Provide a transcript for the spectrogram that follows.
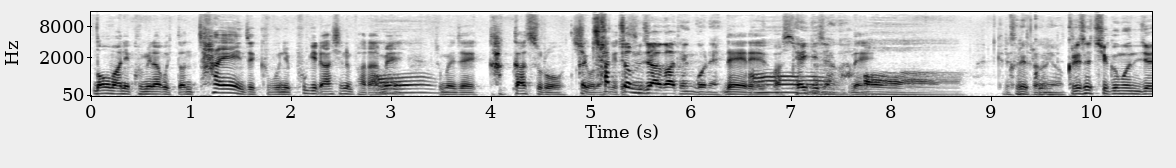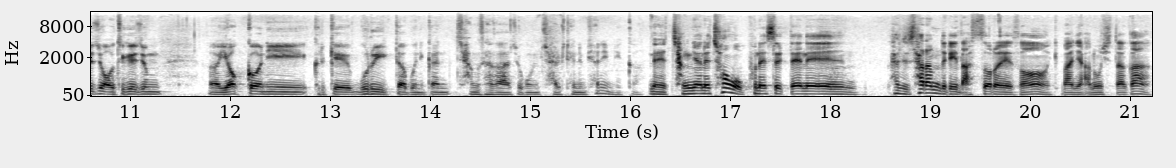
너무 많이 고민하고 있던 차에 이제 그분이 포기를 하시는 바람에 오. 정말 이제 가까스로 그 지원을 하게 됐어요. 차점자가 된 거네. 네네 어. 맞습니다. 대기자가. 네. 어. 그래서 그랬군요. 들어가게 그래서 지금은 이제 좀 어떻게 좀 어, 여건이 그렇게 무르익다 보니까 장사가 조금 잘 되는 편입니까? 네, 작년에 처음 오픈했을 때는 사실 사람들이 낯설어해서 많이 안 오시다가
